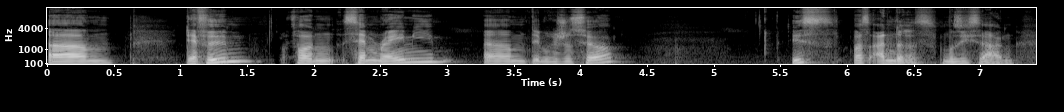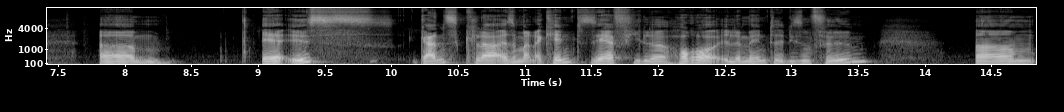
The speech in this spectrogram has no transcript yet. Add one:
ähm, der Film von Sam Raimi, ähm, dem Regisseur, ist was anderes, muss ich sagen. Ähm, er ist ganz klar, also man erkennt sehr viele Horrorelemente in diesem Film. Ähm,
